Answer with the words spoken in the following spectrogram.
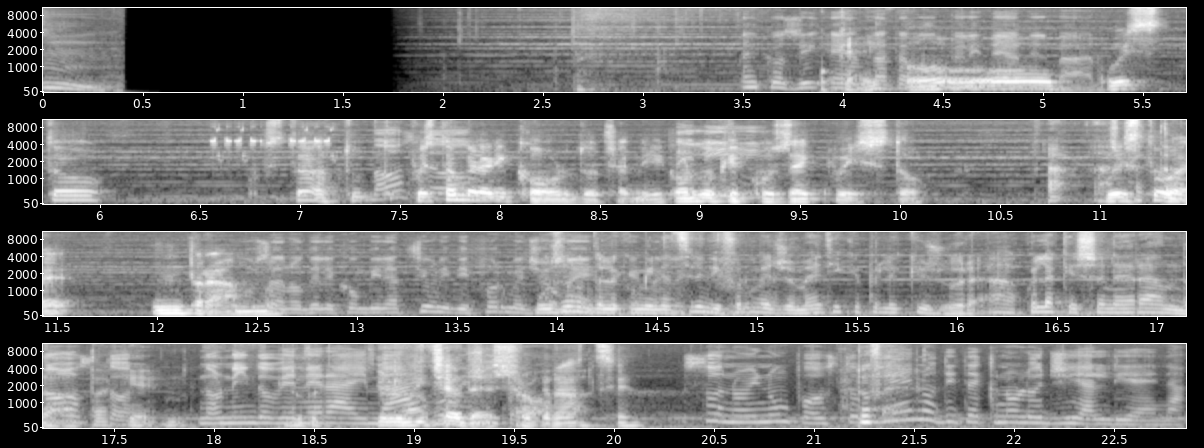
Mm. E così Ok. è andata monte l'idea del Oh, bar. questo, questo tutto, questa me la ricordo, cioè mi ricordo che cos'è questo. Ah, Questo è un tram. Usano delle combinazioni di forme geometriche di le forme chiusure. geometriche per le chiusure. Ah, quella che se n'era andata. Boston, Che... non indovinerai Te lo mai dice adesso, grazie. Sono in un posto Dov'è? pieno di tecnologia aliena,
